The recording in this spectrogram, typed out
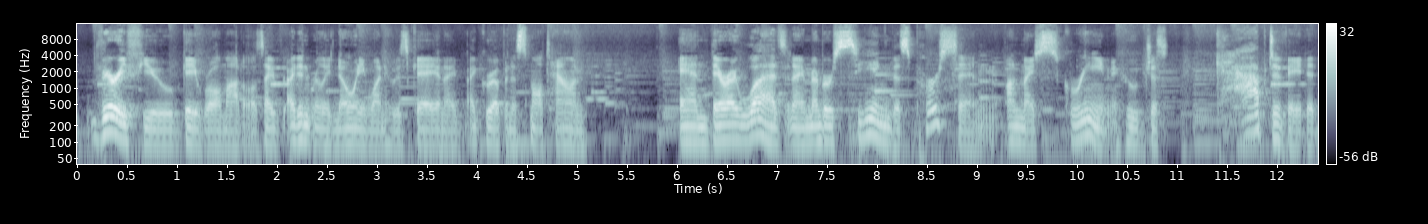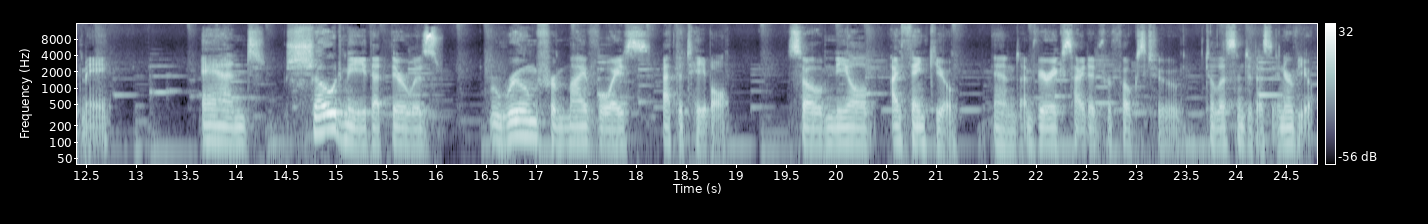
very few gay role models. I, I didn't really know anyone who was gay, and I, I grew up in a small town. And there I was, and I remember seeing this person on my screen who just captivated me and showed me that there was room for my voice at the table. So, Neil, I thank you, and I'm very excited for folks to, to listen to this interview.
